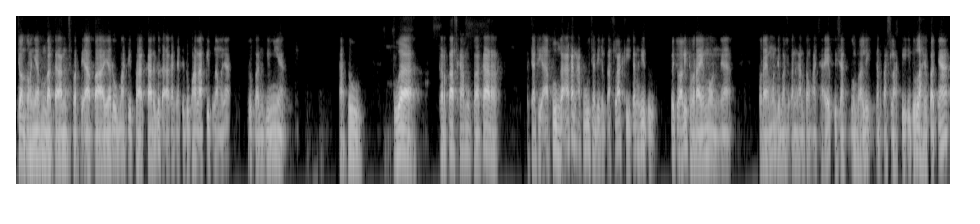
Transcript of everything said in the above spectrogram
Contohnya pembakaran seperti apa? Ya rumah dibakar itu gak akan jadi rumah lagi itu namanya perubahan kimia. Satu. Dua. Kertas kamu bakar jadi abu. Nggak akan abu jadi kertas lagi kan gitu. Kecuali Doraemon ya Doraemon dimasukkan kantong ajaib bisa kembali kertas lagi. Itulah hebatnya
